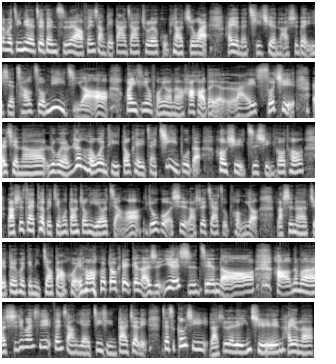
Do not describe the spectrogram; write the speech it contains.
那么今天的这份资料分享给大家，除了股票之外，还有呢齐全老师的一些操作秘籍了哦。欢迎听众朋友呢好好的来索取，而且呢，如果有任何问题，都可以再进一步的后续咨询沟通。老师在特别节目当中也有讲哦，如果是老师的家族朋友，老师呢绝对会跟你交到会哦，都可以跟老师约时间的哦。好，那么时间关系，分享也进行到这里，再次恭喜老师的林群，还有呢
